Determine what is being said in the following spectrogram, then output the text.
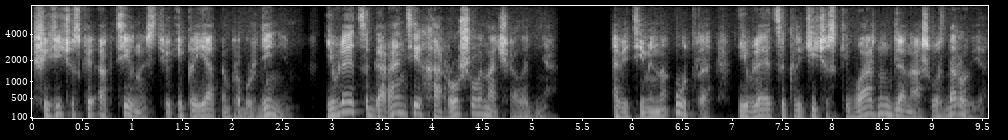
физической активностью и приятным пробуждением является гарантией хорошего начала дня. А ведь именно утро является критически важным для нашего здоровья,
